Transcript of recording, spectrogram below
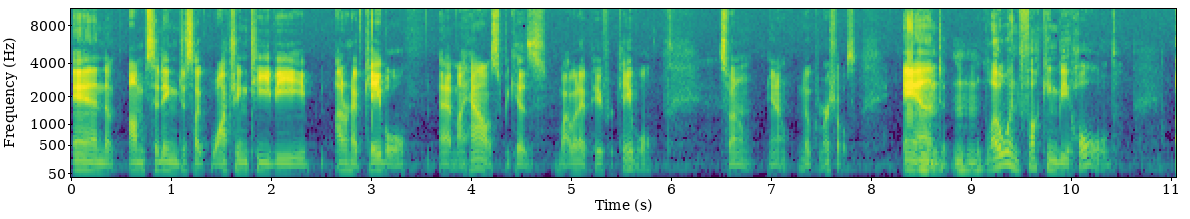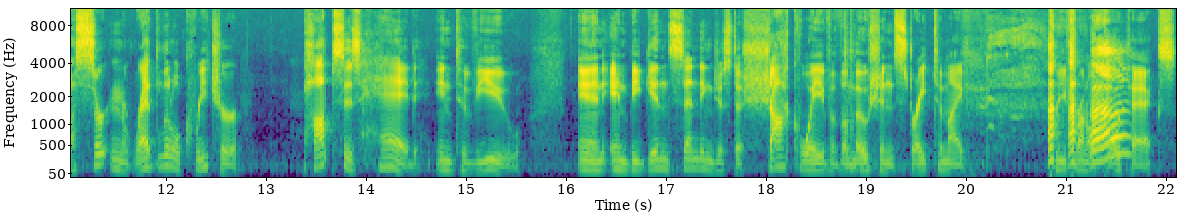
and I'm sitting just like watching TV. I don't have cable at my house because why would I pay for cable? So I don't, you know, no commercials. And lo and fucking behold, a certain red little creature pops his head into view and and begins sending just a shockwave of emotion straight to my prefrontal cortex.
